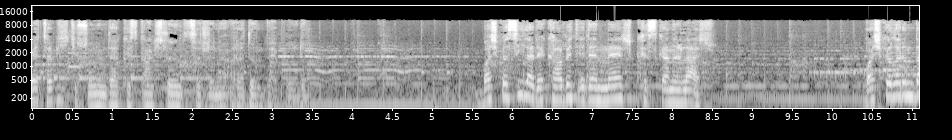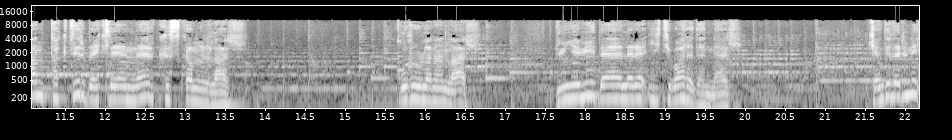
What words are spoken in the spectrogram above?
Ve tabii ki sonunda kıskançlığın sırrını aradım ve buldum. Başkasıyla rekabet edenler kıskanırlar. Başkalarından takdir bekleyenler kıskanırlar. Gururlananlar, dünyevi değerlere itibar edenler, kendilerini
